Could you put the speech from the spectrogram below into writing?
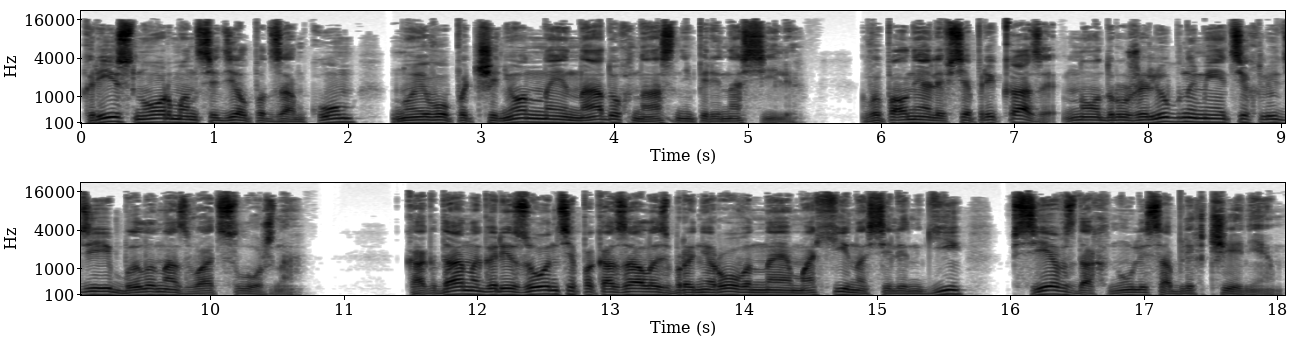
Крис Норман сидел под замком, но его подчиненные на дух нас не переносили. Выполняли все приказы, но дружелюбными этих людей было назвать сложно. Когда на горизонте показалась бронированная махина Селенги, все вздохнули с облегчением.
